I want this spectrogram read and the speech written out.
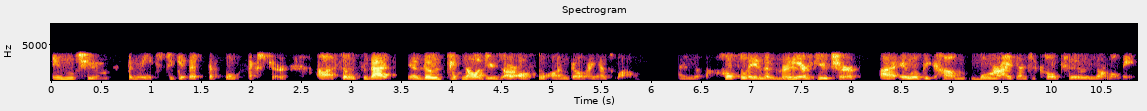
into the meat to give it the full texture? Uh, so so that you know, those technologies are also ongoing as well, and hopefully in the Crazy. near future uh, it will become more identical to normal meat.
